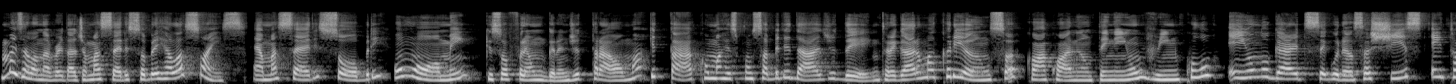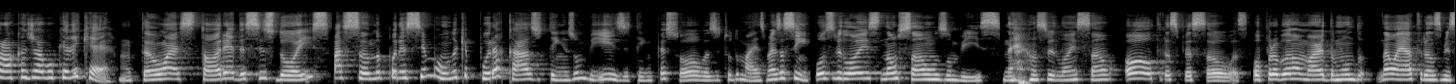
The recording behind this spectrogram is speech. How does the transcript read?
Mas ela, na verdade, é uma série sobre relações. É uma série sobre um homem que sofreu um grande trauma, que tá com uma responsabilidade de entregar uma criança com a qual ele não tem nenhum vínculo em um lugar de segurança X em troca de algo que ele quer. Então a história é desses dois passando por esse mundo que por acaso tem zumbis e tem pessoas e tudo mais. Mas assim, os vilões não são zumbis, né? Os vilões são outras pessoas. O problema maior do mundo não é a transmissão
